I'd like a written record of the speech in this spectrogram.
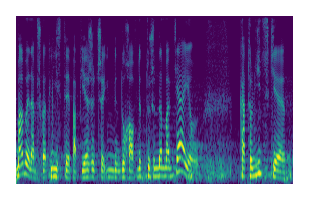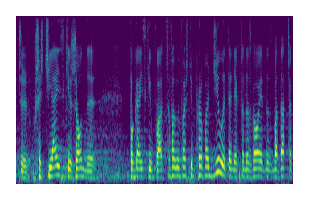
mamy na przykład listy papieży czy innych duchownych, którzy namawiają katolickie czy chrześcijańskie żony pogańskich władców, aby właśnie prowadziły ten, jak to nazwała jedna z badaczek,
